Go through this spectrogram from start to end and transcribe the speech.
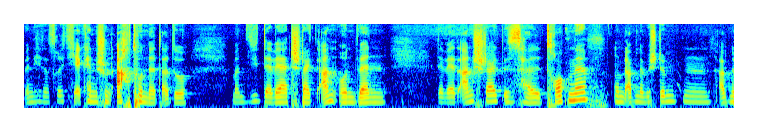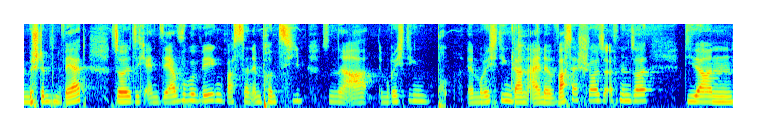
wenn ich das richtig erkenne, schon 800. Also man sieht, der Wert steigt an und wenn der Wert ansteigt, ist es halt trockener und ab, einer bestimmten, ab einem bestimmten Wert soll sich ein Servo bewegen, was dann im Prinzip so eine Art, im richtigen im richtigen dann eine Wasserschleuse öffnen soll, die dann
